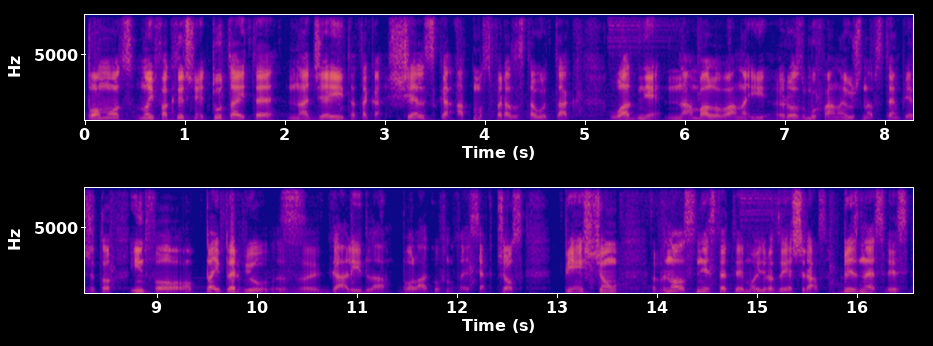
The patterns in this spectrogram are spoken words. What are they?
pomoc. No i faktycznie tutaj te nadzieje, ta taka sielska atmosfera zostały tak ładnie namalowane i rozmuchane już na wstępie, że to info o pay-per-view z gali dla Polaków, no to jest jak cios pięścią w nos. Niestety, moi drodzy, jeszcze raz, biznes jest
